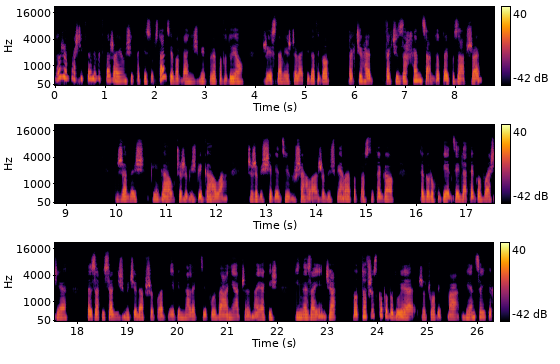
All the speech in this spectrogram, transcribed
no, że właśnie wtedy wytwarzają się takie substancje w organizmie, które powodują, że jest nam jeszcze lepiej. Dlatego tak cię, tak cię zachęcam do tego zawsze, żebyś biegał, czy żebyś biegała, czy żebyś się więcej ruszała, żebyś miała po prostu tego, tego ruchu więcej. Dlatego właśnie zapisaliśmy cię na przykład, nie wiem, na lekcję pływania, czy na jakieś inne zajęcia, bo to wszystko powoduje, że człowiek ma więcej tych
